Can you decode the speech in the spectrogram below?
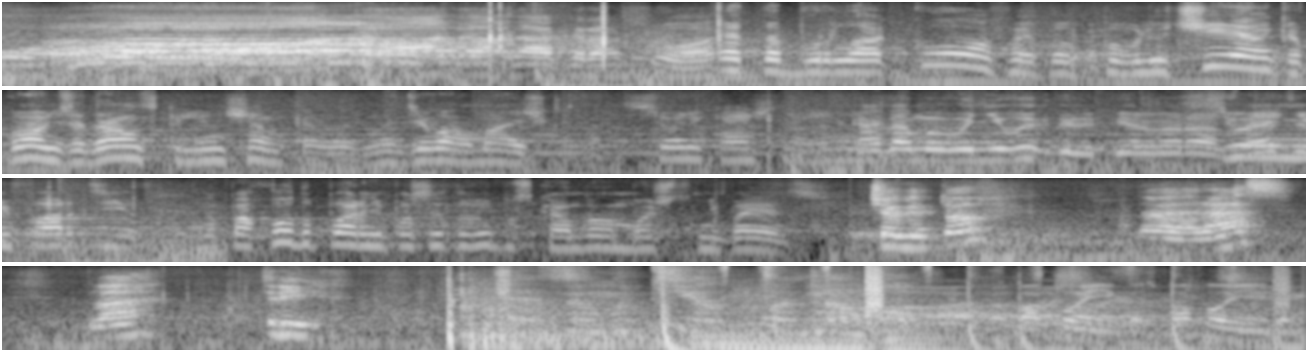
Да, да, да, хорошо. Это Бурлаков, это Павлюченко. Помните, да, он с Калинченко надевал маечку. Сегодня, конечно же, не, Когда мы его не выгнали первый раз. сегодня не фартит. Но походу, парни, после этого выпуска Антон больше не появится. Че, готов? Давай, раз, два, три. Спокойненько, спокойненько.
